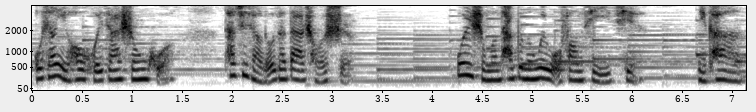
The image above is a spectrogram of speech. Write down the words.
我想以后回家生活，她却想留在大城市。为什么她不能为我放弃一切？你看，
